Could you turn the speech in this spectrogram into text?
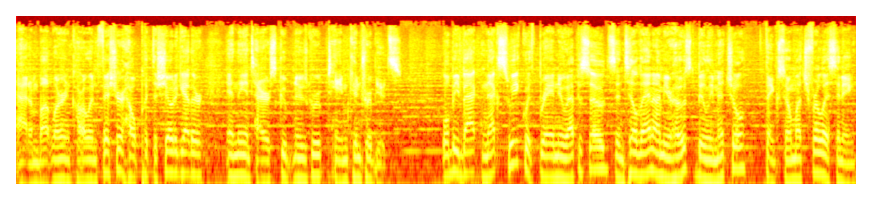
Adam Butler and Carlin Fisher help put the show together, and the entire Scoop News Group team contributes. We'll be back next week with brand new episodes. Until then, I'm your host, Billy Mitchell. Thanks so much for listening.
